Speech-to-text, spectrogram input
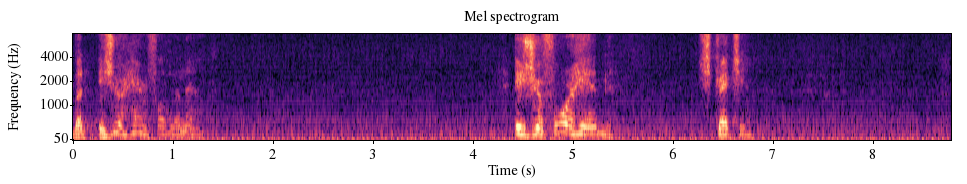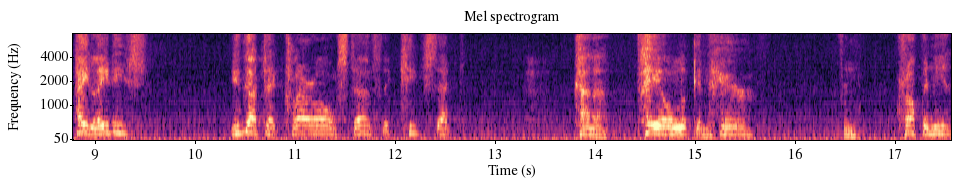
But is your hair falling out? Is your forehead stretching? Hey, ladies, you got that Clairol stuff that keeps that kind of pale-looking hair from cropping in?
